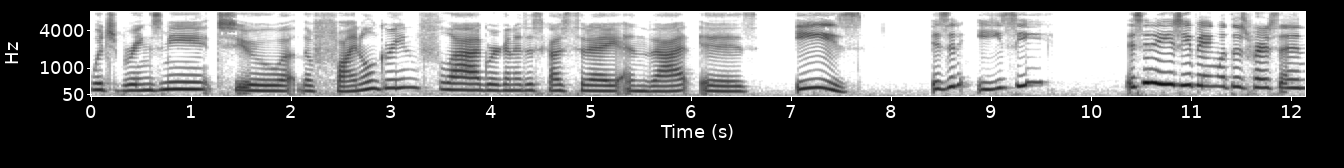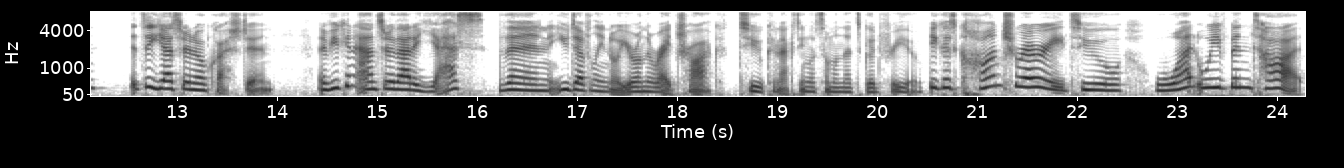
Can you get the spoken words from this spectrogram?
Which brings me to the final green flag we're going to discuss today, and that is ease. Is it easy? Is it easy being with this person? It's a yes or no question. And if you can answer that a yes, then you definitely know you're on the right track to connecting with someone that's good for you. Because, contrary to what we've been taught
